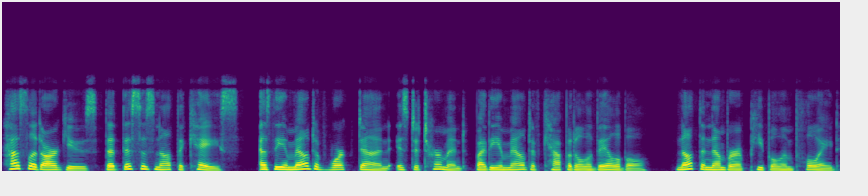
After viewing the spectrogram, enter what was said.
Hazlitt argues that this is not the case, as the amount of work done is determined by the amount of capital available, not the number of people employed.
